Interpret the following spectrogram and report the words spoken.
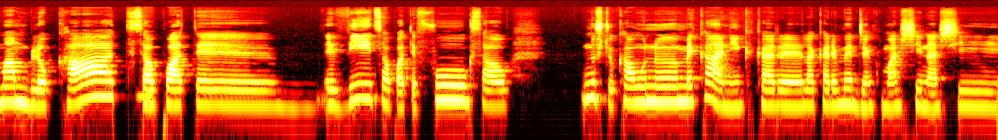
m-am blocat sau poate evit sau poate fug sau nu știu, ca un uh, mecanic care, la care mergem cu mașina și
